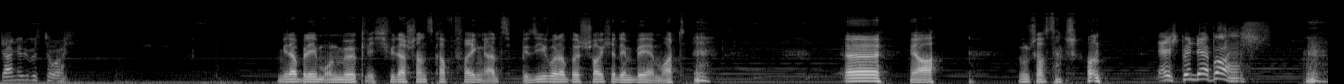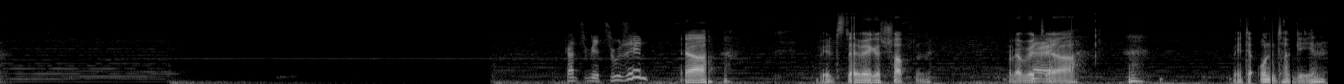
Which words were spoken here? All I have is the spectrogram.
Daniel, du bist tot. Wiederbeleben unmöglich. Widerstandskraft verringert. Besiege oder bescheuche den Behemoth. äh, ja. Du schaffst dann schon. Ich bin der Boss. Kannst du mir zusehen? Ja. Wird der Weg es schaffen? Oder wird Nee. er wird er untergehen?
